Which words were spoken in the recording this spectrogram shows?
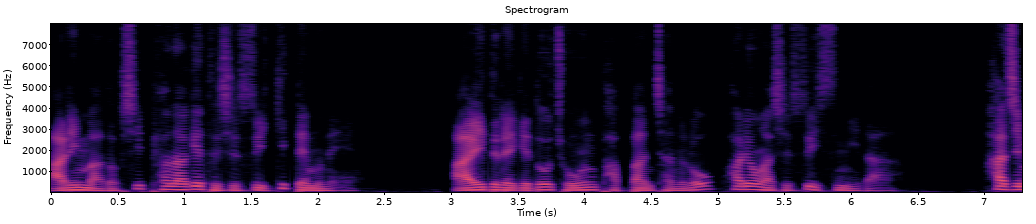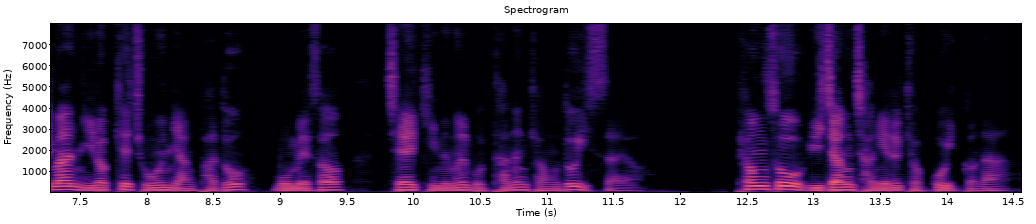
아린 맛없이 편하게 드실 수 있기 때문에 아이들에게도 좋은 밥 반찬으로 활용하실 수 있습니다. 하지만 이렇게 좋은 양파도 몸에서 제 기능을 못하는 경우도 있어요. 평소 위장 장애를 겪고 있거나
